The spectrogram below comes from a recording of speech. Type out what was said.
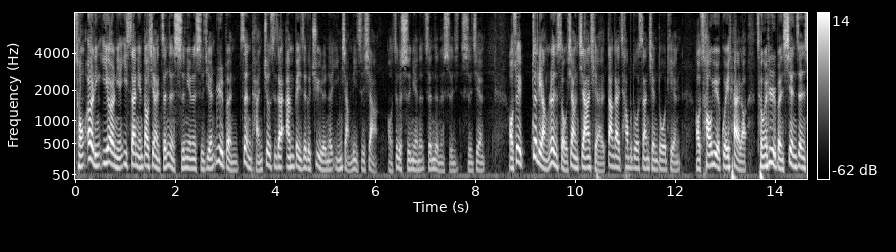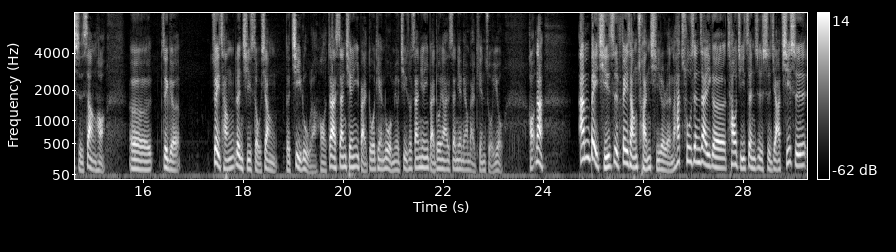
从二零一二年、一三年到现在整整十年的时间，日本政坛就是在安倍这个巨人的影响力之下。哦，这个十年的整整的时时间。哦，所以这两任首相加起来大概差不多三千多天。哦，超越龟太郎，成为日本宪政史上哈呃这个最长任期首相的记录了。哦，在三千一百多天，如果没有记错，三千一百多天还是三千两百天左右。好，那安倍其实是非常传奇的人。他出生在一个超级政治世家。其实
